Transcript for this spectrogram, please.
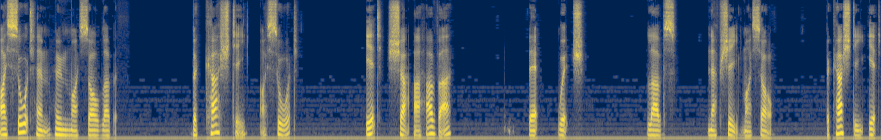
I sought him whom my soul loveth. Bekashti, I sought, it sha'ahava, that which loves nafshi, my soul. Bekashti it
